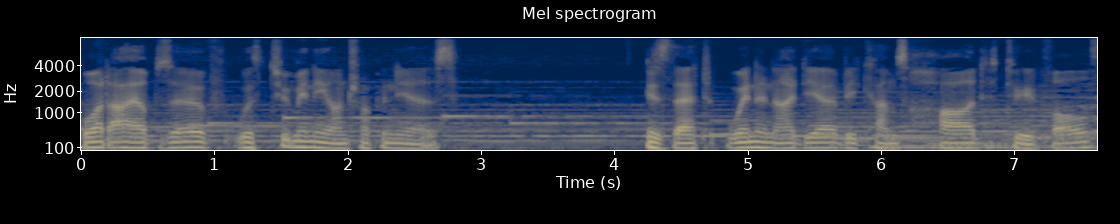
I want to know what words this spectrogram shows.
What I observe with too many entrepreneurs is that when an idea becomes hard to evolve,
